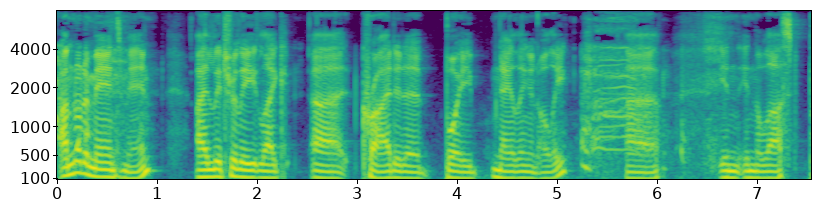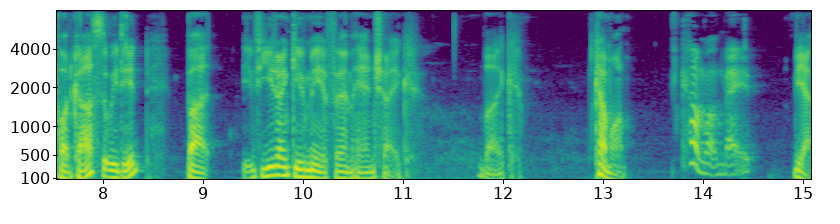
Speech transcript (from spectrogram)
I'm not a man's man. I literally like uh, cried at a boy nailing an ollie uh, in in the last podcast that we did. But if you don't give me a firm handshake, like, come on, Come on, mate. yeah.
